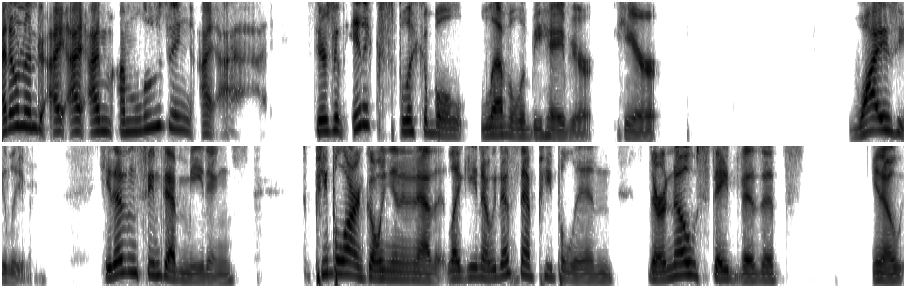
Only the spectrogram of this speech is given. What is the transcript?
I don't under. I, I I'm I'm losing. I, I there's an inexplicable level of behavior here. Why is he leaving? He doesn't seem to have meetings. People aren't going in and out. Like you know, he doesn't have people in. There are no state visits. You know,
